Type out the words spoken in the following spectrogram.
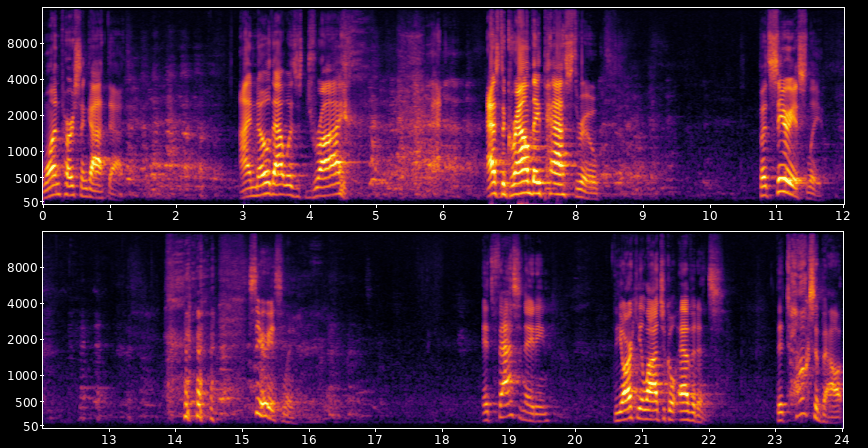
One person got that. I know that was dry as the ground they passed through. But seriously, seriously, it's fascinating the archaeological evidence that talks about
